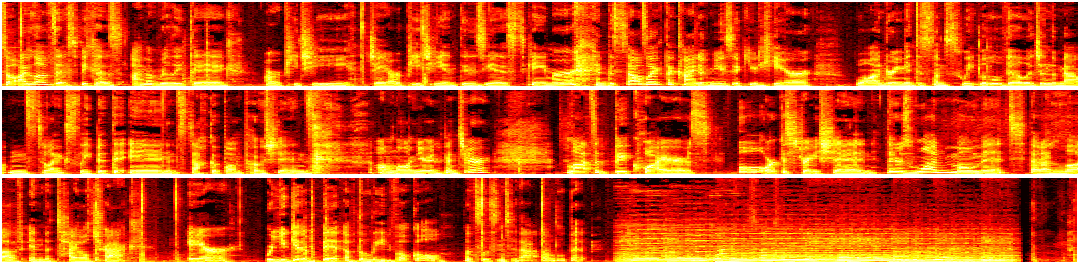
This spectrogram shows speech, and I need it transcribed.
So I love this because I'm a really big RPG, JRPG enthusiast gamer, and this sounds like the kind of music you'd hear wandering into some sweet little village in the mountains to like sleep at the inn and stock up on potions along your adventure. Lots of big choirs, full orchestration. There's one moment that I love in the title track, Air, where you get a bit of the lead vocal. Let's listen to that a little bit.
